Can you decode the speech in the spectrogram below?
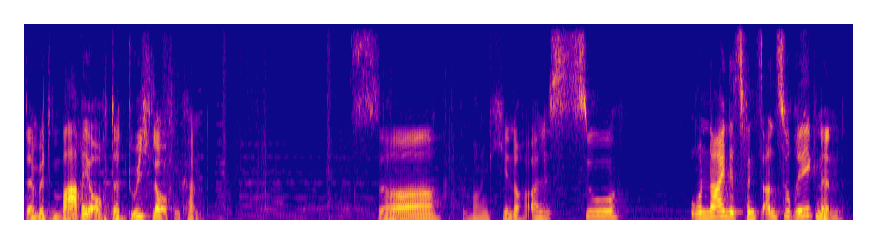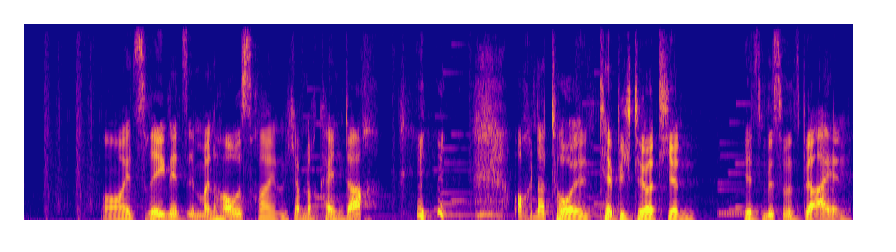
damit Mario auch da durchlaufen kann. So, wir machen hier noch alles zu. Oh nein, jetzt fängt es an zu regnen. Oh, jetzt regnet es in mein Haus rein und ich habe noch kein Dach. Och, na toll, Teppichtörtchen. Jetzt müssen wir uns beeilen.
